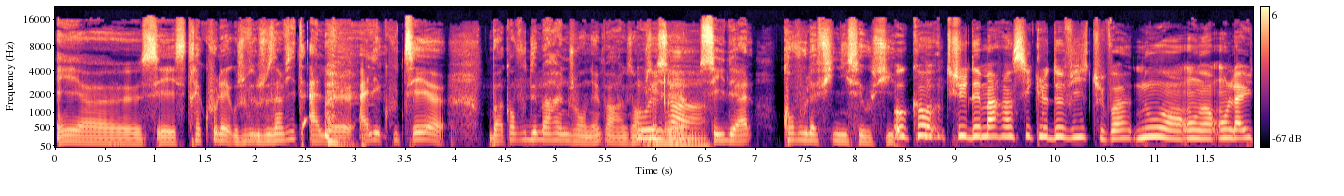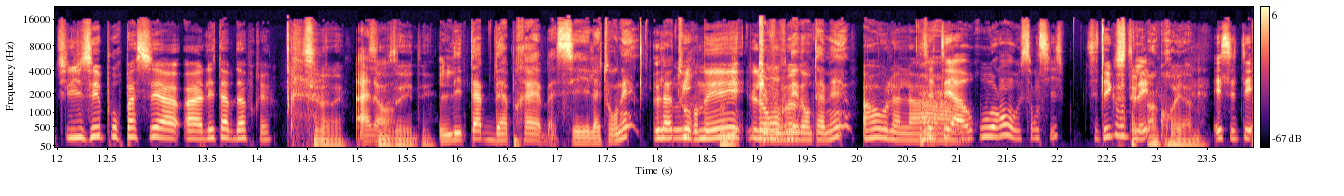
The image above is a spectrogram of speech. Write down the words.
Et euh, c'est très cool. Je, vous- je vous invite à le- à l'écouter euh, bah, quand vous démarrez une journée, par exemple. Oui. C'est idéal. Quand vous la finissez aussi. Oh, quand tu démarres un cycle de vie, tu vois, nous, on, on- on l'a utilisé pour passer à, à l'étape d'après. C'est vrai. ça Alors, nous a aidé. L'étape d'après, bah, c'est la tournée La Oui. tournée. que l'on- vous venez euh, d'entamer. Oh là là. C'était à Rouen au 106. C'était complet. C'était incroyable. Et c'était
